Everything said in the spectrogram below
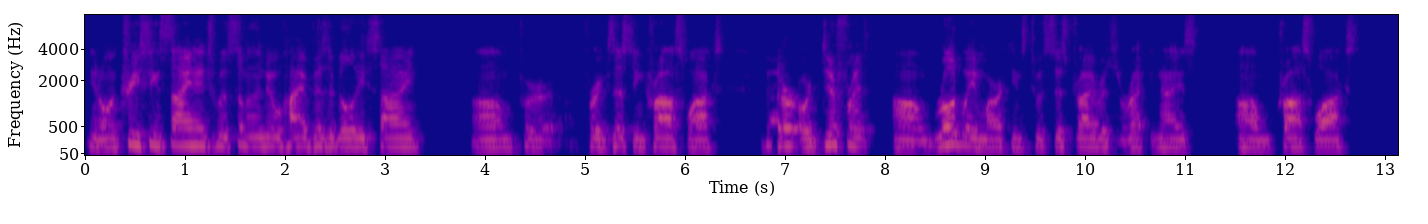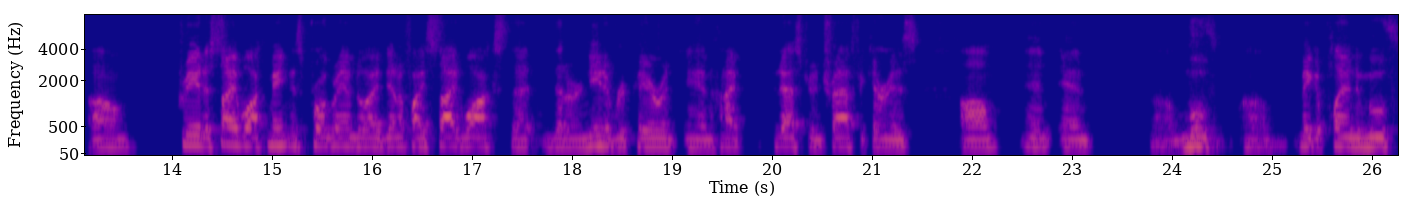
you know, increasing signage with some of the new high visibility sign um, for, for existing crosswalks, better or different um, roadway markings to assist drivers to recognize um, crosswalks. Um, create a sidewalk maintenance program to identify sidewalks that, that are in need of repair in, in high pedestrian traffic areas. Um, and, and uh, move, um, make a plan to move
